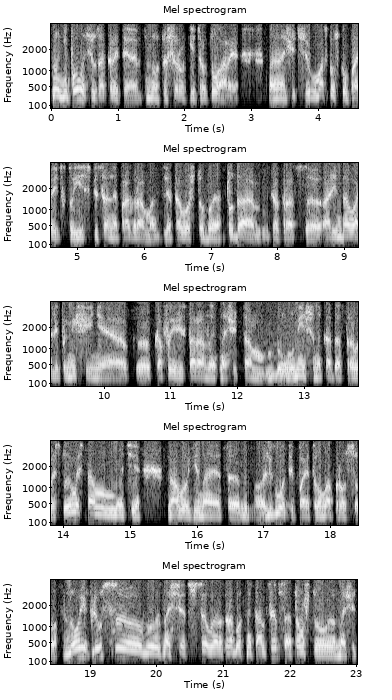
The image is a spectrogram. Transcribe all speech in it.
Ну, не полностью закрытые, а ну, широкие тротуары. Значит, у московского правительства есть специальная программа для того, чтобы туда как раз э, арендовали помещения, кафе и рестораны, значит, там уменьшена кадастровая стоимость, там эти налоги на это, льготы по этому вопросу. Ну и плюс, э, значит, это целая разработанная концепция о том, что, значит,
